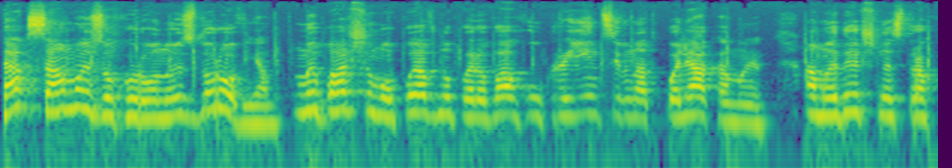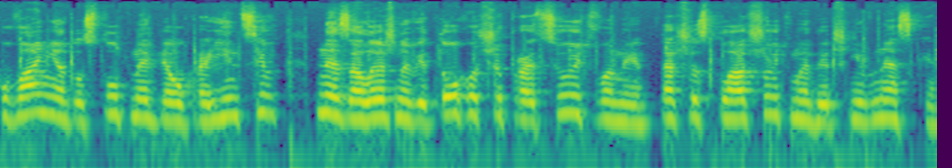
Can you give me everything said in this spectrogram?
Так само і з охороною здоров'я. Ми бачимо певну перевагу українців над поляками, а медичне страхування доступне для українців незалежно від того, чи працюють вони та чи сплачують медичні внески.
